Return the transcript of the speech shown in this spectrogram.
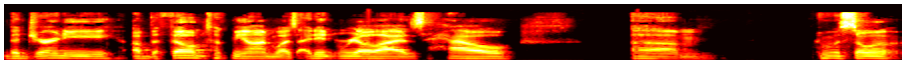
the journey of the film took me on was I didn't realize how um it was so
